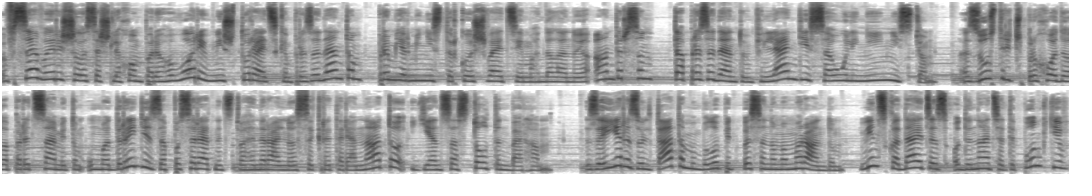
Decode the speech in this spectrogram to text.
Все вирішилося шляхом переговорів між турецьким президентом, прем'єр-міністеркою Швеції Магдаленою Андерсон та президентом Фінляндії Саулі Ніїністьом. Зустріч проходила перед самітом у Мадриді за посередництва генерального секретаря НАТО Єнса Столтенберга. За її результатами було підписано меморандум. Він складається з 11 пунктів,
